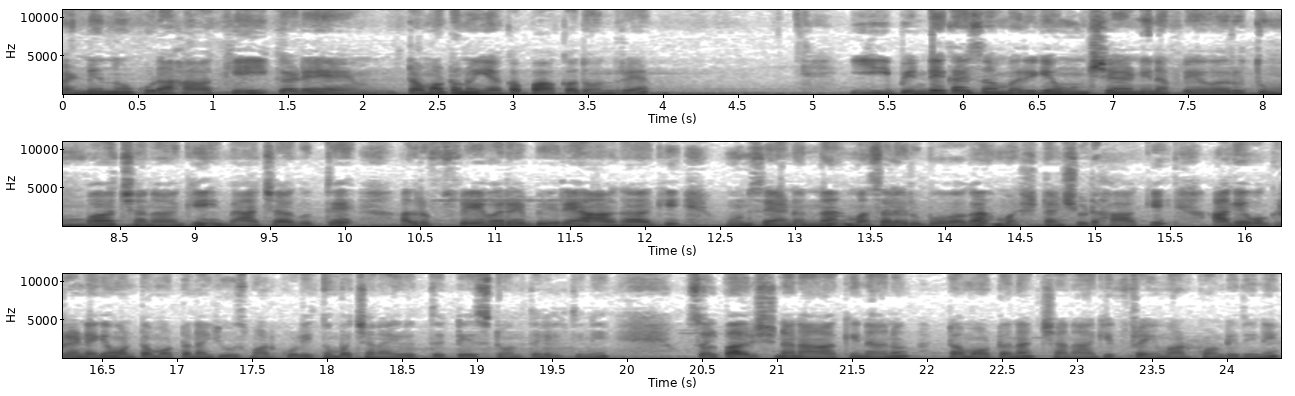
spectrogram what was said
ಹಣ್ಣನ್ನು ಕೂಡ ಹಾಕಿ ಈ ಕಡೆ ಟೊಮೊಟೊನು ಯಾಕಪ್ಪ ಹಾಕೋದು ಅಂದರೆ ಈ ಬೆಂಡೆಕಾಯಿ ಸಾಂಬಾರಿಗೆ ಹುಣಸೆ ಹಣ್ಣಿನ ಫ್ಲೇವರು ತುಂಬ ಚೆನ್ನಾಗಿ ಮ್ಯಾಚ್ ಆಗುತ್ತೆ. ಅದರ ಫ್ಲೇವರೇ ಬೇರೆ. ಹಾಗಾಗಿ ಹುಣಸೆ ಹಣ್ಣನ್ನು ಮಸಾಲೆ ರುಬ್ಬುವಾಗ ಮಸ್ಟ್ ಆ್ಯಂಡ್ ಶುಡ್ ಹಾಕಿ, ಹಾಗೆ ಒಗ್ಗರಣೆಗೆ ಒಂದು ಟೊಮೊಟೊನ ಯೂಸ್ ಮಾಡ್ಕೊಳ್ಳಿ. ತುಂಬ ಚೆನ್ನಾಗಿರುತ್ತೆ ಟೇಸ್ಟು ಅಂತ ಹೇಳ್ತೀನಿ. ಸ್ವಲ್ಪ ಅರಿಶಿನ ಹಾಕಿ ನಾನು ಟೊಮೊಟೊನ ಚೆನ್ನಾಗಿ ಫ್ರೈ ಮಾಡ್ಕೊಂಡಿದ್ದೀನಿ.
